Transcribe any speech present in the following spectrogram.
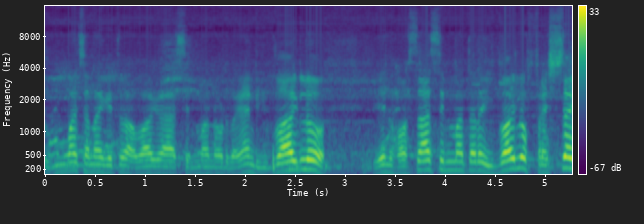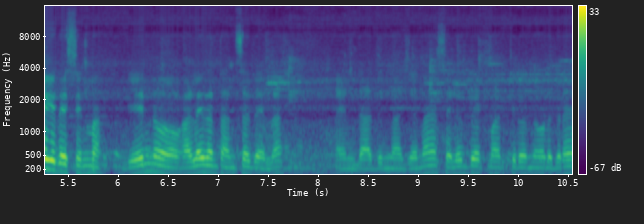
ತುಂಬ ಚೆನ್ನಾಗಿತ್ತು. ಅವಾಗ ಸಿನಿಮಾ ನೋಡಿದಾಗ. ಆ್ಯಂಡ್ ಇವಾಗಲೂ ಏನು ಹೊಸ ಸಿನಿಮಾ ಥರ ಇವಾಗಲೂ ಫ್ರೆಶ್ ಆಗಿದೆ ಸಿನಿಮಾ. ಏನು ಹಳೇದಂತ ಅನ್ಸೋದೇ ಇಲ್ಲ. ಆ್ಯಂಡ್ ಅದನ್ನು ಜನ ಸೆಲೆಬ್ರೇಟ್ ಮಾಡ್ತಿರೋದು ನೋಡಿದ್ರೆ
